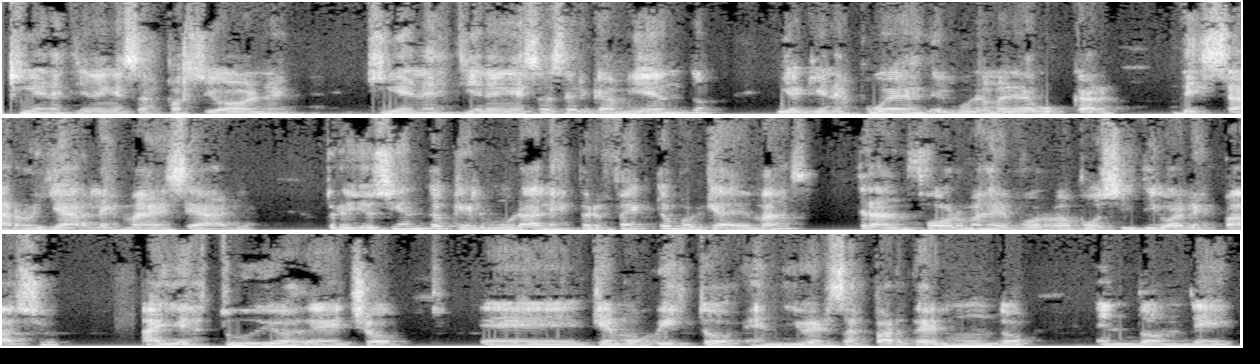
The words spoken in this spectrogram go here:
quiénes tienen esas pasiones, quiénes tienen ese acercamiento y a quienes puedes de alguna manera buscar desarrollarles más ese área. Pero yo siento que el mural es perfecto porque además transformas de forma positiva el espacio. Hay estudios, de hecho, eh, que hemos visto en diversas partes del mundo en donde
